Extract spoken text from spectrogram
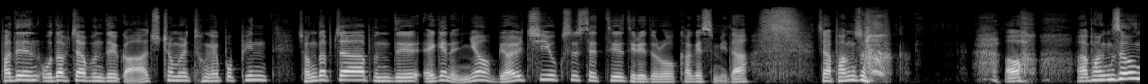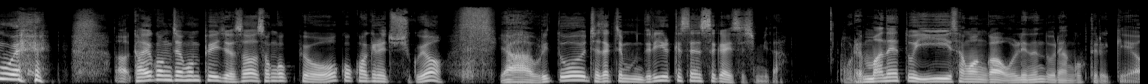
받은 오답자분들과 추첨을 통해 뽑힌 정답자분들에게는요, 멸치 육수 세트 드리도록 하겠습니다. 자, 방송, 어, 아, 방송 후에 아, 가요광장 홈페이지에서 선곡표 꼭 확인해 주시고요. 야, 우리 또 제작진분들이 이렇게 센스가 있으십니다. 오랜만에 또 이 상황과 어울리는 노래 한 곡 들을게요.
